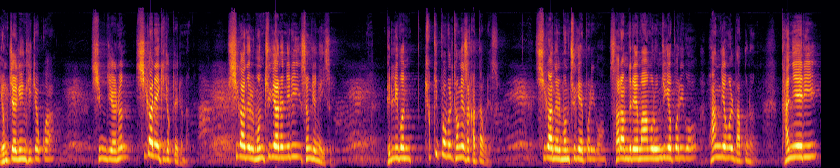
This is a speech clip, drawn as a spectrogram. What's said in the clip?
영적인 기적과 심지어는 시간의 기적도 일어난다. 시간을 멈추게 하는 일이 성경에 있어요. 빌립은 축지법을 통해서 갔다고 그랬어요. 시간을 멈추게 해버리고 사람들의 마음을 움직여버리고 환경을 바꾸는 다니엘이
